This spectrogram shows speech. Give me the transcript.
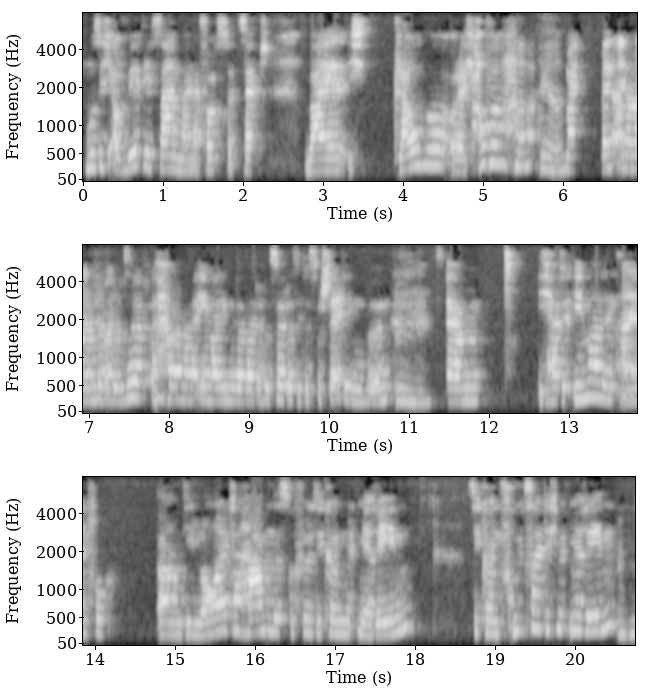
muss ich auch wirklich sagen, mein Erfolgsrezept, weil ich glaube oder ich hoffe, ja. mein, wenn einer meiner Mitarbeiter das hört, oder meiner ehemaligen Mitarbeiter das hört, dass sie das bestätigen würden. Mhm. Ähm, ich hatte immer den Eindruck, ähm, die Leute haben das Gefühl, sie können mit mir reden. Sie können frühzeitig mit mir reden mhm.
